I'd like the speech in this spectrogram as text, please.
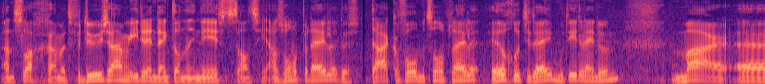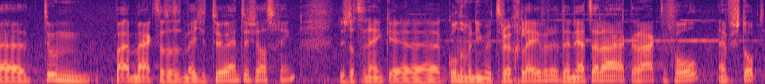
aan de slag gegaan met verduurzaming. Iedereen denkt dan in eerste instantie aan zonnepanelen. Dus daken vol met zonnepanelen. Heel goed idee, moet iedereen doen. Maar uh, toen merkte dat het een beetje te enthousiast ging. Dus dat in één keer uh, konden we niet meer terugleveren. De netten raak, raakten vol en verstopt.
